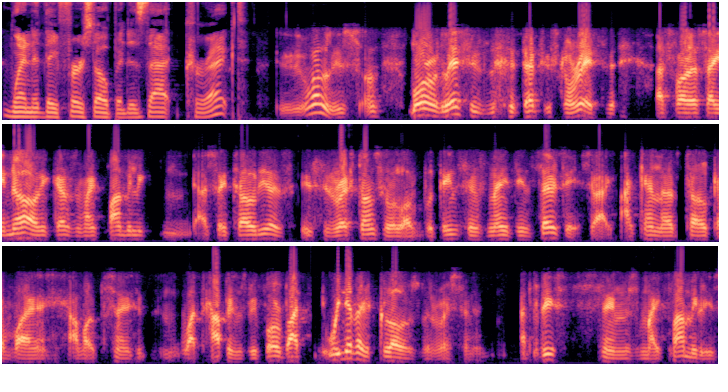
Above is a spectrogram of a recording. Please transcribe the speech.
when they first opened. Is that correct? Well, it's, uh, more or less is, that is correct, as far as I know, because my family, mm, as I told you, is, is responsible of Botin since 1930. So I, I cannot talk about about uh, what happens before, but we never closed the restaurant. At least since my family is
